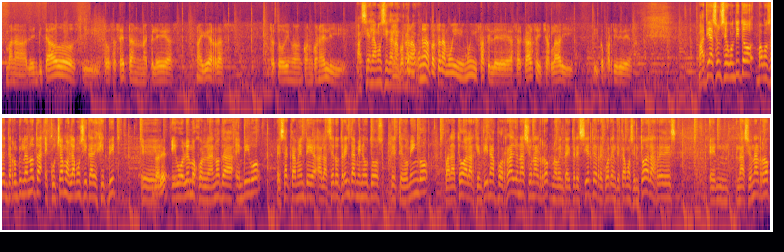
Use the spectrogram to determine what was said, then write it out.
van a, de invitados y todos aceptan, no hay peleas, no hay guerras, está todo bien con, con, él y así es la música una persona, una persona muy muy fácil de acercarse y charlar y, compartir ideas. Matías un segundito vamos a interrumpir la nota escuchamos la música de Hitbeat Eh, y volvemos con la nota en vivo exactamente a las 0.30 minutos de este domingo para toda la Argentina por Radio Nacional Rock 937. Recuerden que estamos en todas las redes en Nacional Rock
